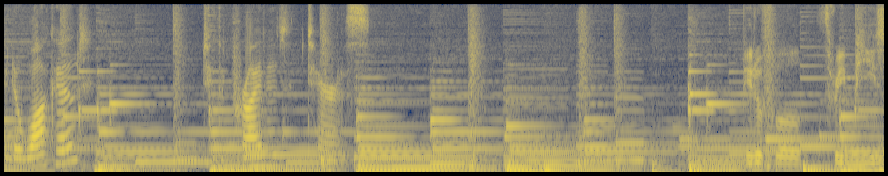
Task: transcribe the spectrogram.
And a walkout to the private terrace. Beautiful three-piece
